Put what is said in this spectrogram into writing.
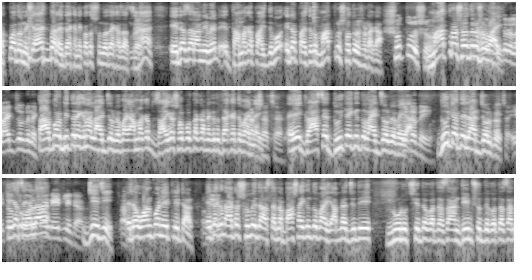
অত্যাধুনিক একবারে দেখেন কত সুন্দর দেখা যাচ্ছে হ্যাঁ? এটা যারা নেবেন ধামাকা প্রাইস দেবো এটা প্রাইস দেবো মাত্র সতেরোশো টাকা। সতেরোশো? মাত্র সতেরোশো ভাই। ভিতরে লাইট জ্বলবে নাকি? তারপর ভিতরে এখানে লাইট জ্বলবে ভাই আমাকে জায়গা স্বল্পতার কারণে কিন্তু দেখাতে পারি নাই। আচ্ছা, আচ্ছা। এই গ্লাসের দুইটাই কিন্তু লাইট জ্বলবে ভাইয়া। দুইটাতে লাইট জ্বলবে। আচ্ছা ঠিক আছে এগুলা 1.8 লিটার জি জি এটা ওয়ান পয়েন্ট এইট লিটার এটা কিন্তু একটা সুবিধা আছে। আপনার বাসায় কিন্তু ভাই আপনার যদি নুডলস সিদ্ধ করতে চান ডিম সিদ্ধ করতে চান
